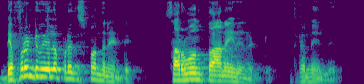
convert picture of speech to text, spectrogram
డిఫరెంట్ వేలో ప్రతిస్పందన ఏంటి? సర్వం తానైనట్టు. ఇంతకన్నా ఏం లేదు.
